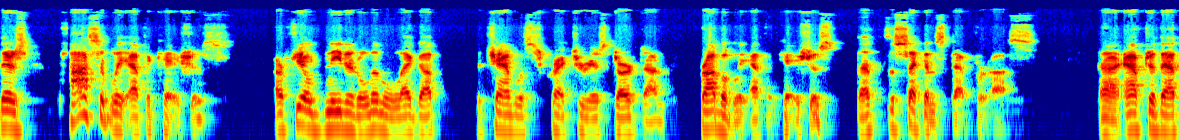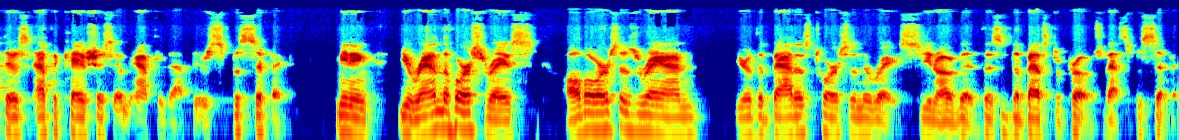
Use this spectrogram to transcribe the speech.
there's possibly efficacious. Our field needed a little leg up. The Chambliss criteria start on probably efficacious. That's the second step for us. Uh, after that, there's efficacious, and after that, there's specific, meaning you ran the horse race, all the horses ran, you're the baddest horse in the race. You know, this is the best approach. That's specific.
